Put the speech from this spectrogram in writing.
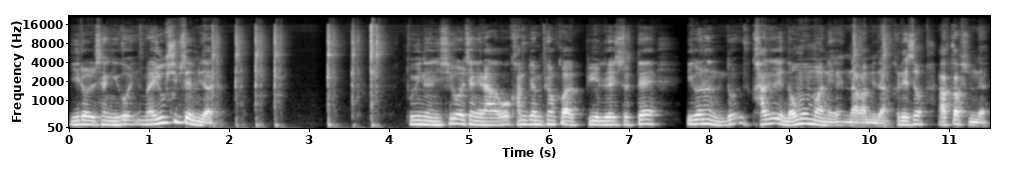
1월 생이고 60세입니다. 부인은 10월생이라 하고 감정평가 비율로 했을 때 이거는 노- 가격이 너무 많이 나갑니다. 그래서 아깝습니다.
